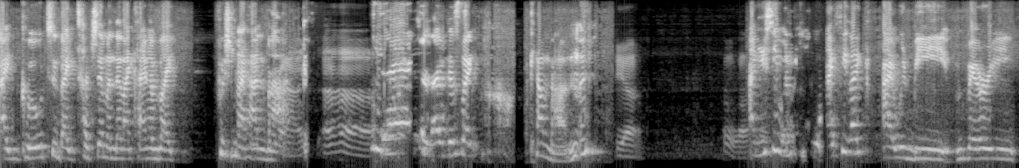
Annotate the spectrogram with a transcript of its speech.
I go to like touch them and then I kind of like push my hand back. Uh-huh. Yeah, I'm just like calm down. Yeah. Oh wow. And you see, when people, I feel like I would be very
